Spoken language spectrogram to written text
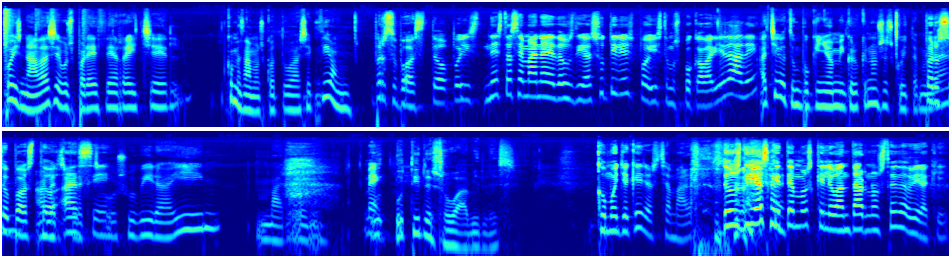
Pois nada, se vos parece, Rachel, comezamos coa túa sección. Por suposto, pois nesta semana de dous días útiles, pois temos pouca variedade. Achégate un poquinho ao micro que non se escoita moi Por ben. suposto, A ver, espera, así. que ah, vou subir aí. Vale, veña. Ben. Útiles ou hábiles? como lle queiras chamar, dous días que temos que levantarnos cedo e vir aquí.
